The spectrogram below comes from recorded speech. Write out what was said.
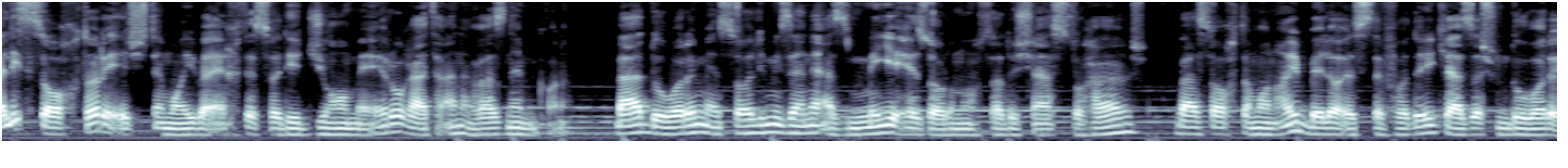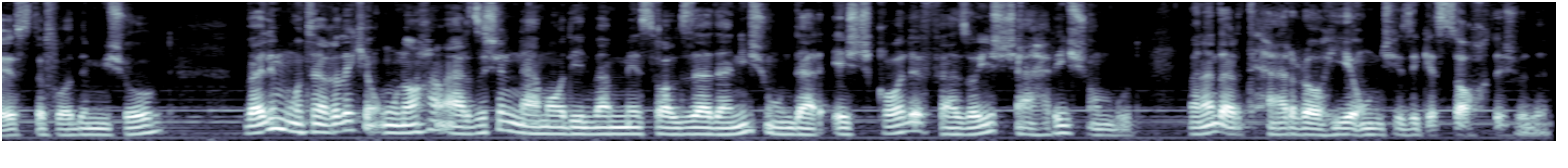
ولی ساختار اجتماعی و اقتصادی جامعه رو قطعا عوض نمی‌کنن. بعد دوباره مثالی می‌زنه از می 1968 و ساختمان های بلا استفاده که ازشون دوباره استفاده می‌شد ولی معتقده که اونا هم ارزش نمادین و مثال زدنیشون در اشغال فضای شهریشون بود و نه در طراحی اون چیزی که ساخته شده.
